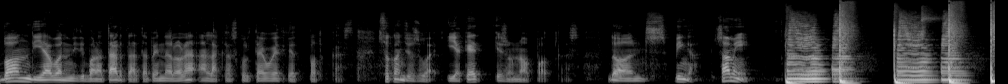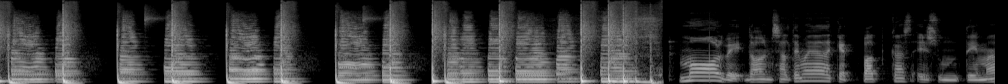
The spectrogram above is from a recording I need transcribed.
Bon dia, bona nit i bona tarda, depèn de l'hora en la que escolteu aquest podcast. Soc en Josué i aquest és un nou podcast. Doncs vinga, som-hi! Molt bé, doncs el tema d'aquest podcast és un tema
